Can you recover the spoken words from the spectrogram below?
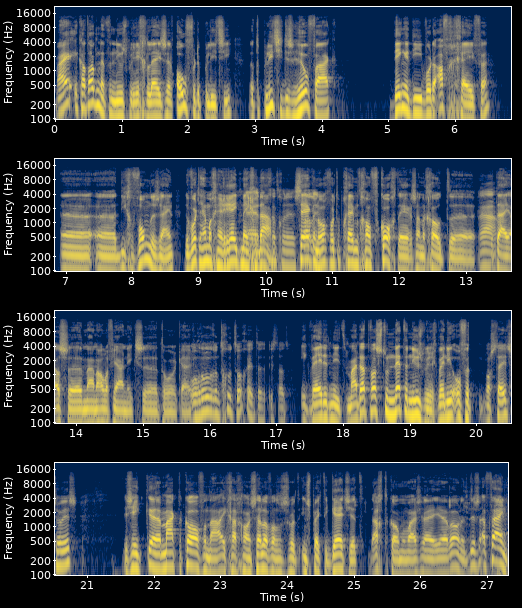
Maar ik had ook net een nieuwsbericht gelezen over de politie. Dat de politie dus heel vaak dingen die worden afgegeven, eh, eh, die gevonden zijn, er wordt helemaal geen reet mee gedaan. Sterker nog, wordt op een gegeven moment gewoon verkocht ergens aan een grote eh, partij als ze na een half jaar niks te horen krijgen. Onroerend goed, toch? Is dat-? Ik weet het niet. Maar dat was toen net een nieuwsbericht. Ik weet niet of het nog steeds zo is. Dus ik maak de call van, nou, ik ga gewoon zelf als een soort Inspector Gadget erachter komen waar zij wonen. Dus fijn.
